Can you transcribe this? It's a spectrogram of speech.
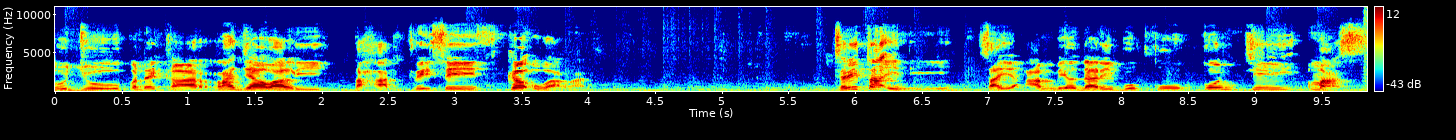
Tujuh pendekar Raja Wali tahan krisis keuangan. Cerita ini saya ambil dari buku Kunci Emas.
